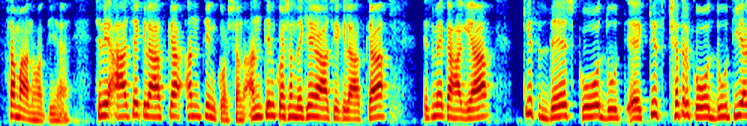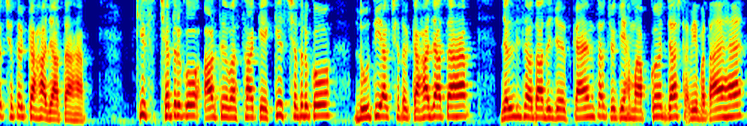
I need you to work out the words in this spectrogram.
समान होती है। चलिए आज के क्लास का अंतिम क्वेश्चन अंतिम क्वेश्चन देखिएगा आज के क्लास का। इसमें कहा गया, किस देश को किस क्षेत्र को द्वितीय क्षेत्र कहा जाता है? किस क्षेत्र को अर्थव्यवस्था के किस क्षेत्र को द्वितीय क्षेत्र कहा जाता है? जल्दी से बता दीजिए इसका आंसर, चूँकि हम आपको जस्ट अभी बताए हैं।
